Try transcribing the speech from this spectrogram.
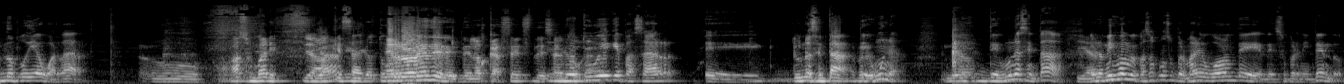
no podía guardar. Ah, su madre. Ya. Errores de, de los cassettes de esa lo época. tuve que pasar eh, De una sentada. de una. De, de una sentada. Lo mismo me pasó con Super Mario World de, de Super Nintendo.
